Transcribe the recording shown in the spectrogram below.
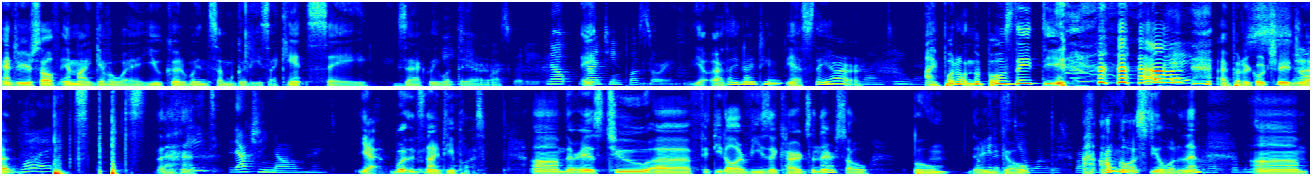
enter yourself in my giveaway. You could win some goodies. I can't say exactly what they 18 are. Plus goodie. Nope, Eight- 19 plus. Sorry, Yeah, are they 19? Yes, they are. 19. Now. I put on the post 18. Okay. I better go change so that. What? 18. Actually, no. 19. Yeah, well, it's 19 plus. Um, there is two uh, $50 Visa cards in there, so boom, there I'm you go. one of those from you. I'm gonna steal one of them. I'm gonna friggin' steal Um,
